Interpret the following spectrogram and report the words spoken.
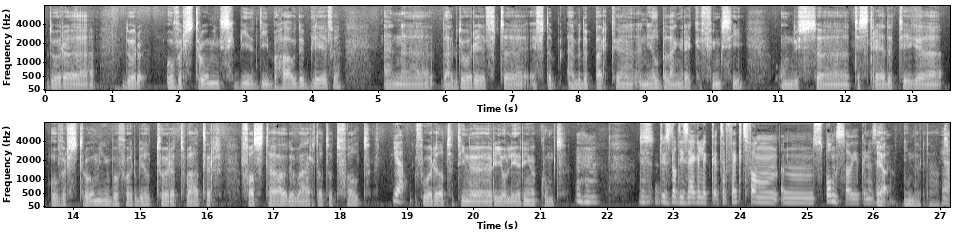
door, uh, door overstromingsgebieden die behouden bleven. En uh, daardoor heeft, heeft de, hebben de parken een heel belangrijke functie om dus te strijden tegen overstromingen bijvoorbeeld door het water vast te houden waar dat het valt. Ja. Voordat het in de rioleringen komt. Mm -hmm. Dus, dus dat is eigenlijk het effect van een spons, zou je kunnen zeggen. Ja, inderdaad. Ja,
